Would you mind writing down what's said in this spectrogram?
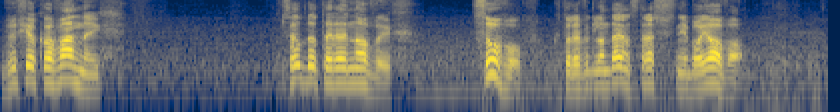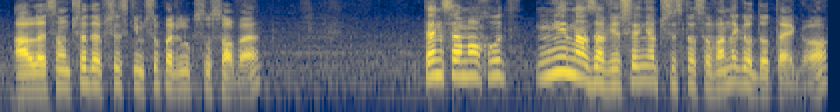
wyfiokowanych, pseudoterenowych SUVów, które wyglądają strasznie bojowo, ale są przede wszystkim super luksusowe, ten samochód nie ma zawieszenia przystosowanego do tego,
